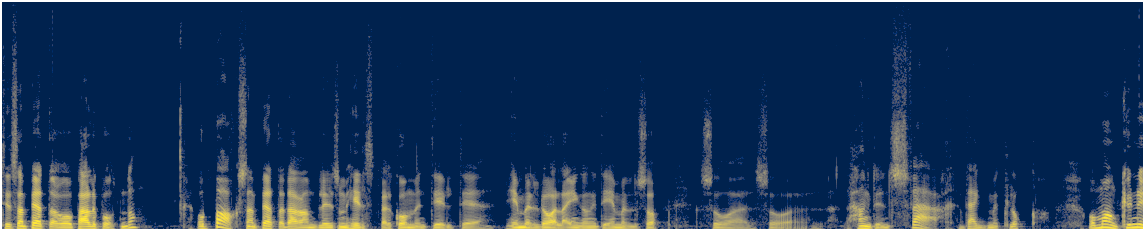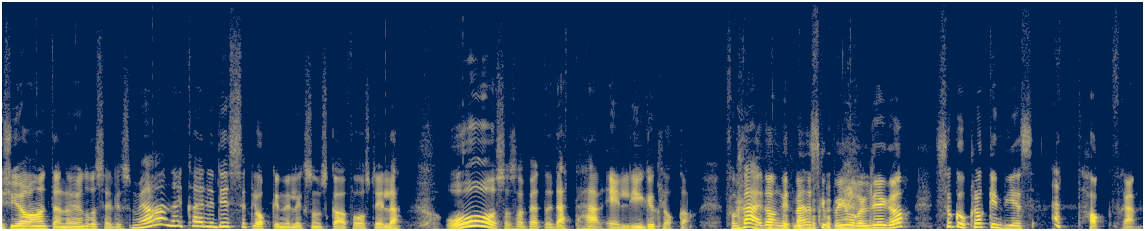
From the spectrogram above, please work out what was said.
til St. Peter og perleporten, da. Og bak St. Peter, der han ble liksom hilst velkommen til, til himmelen, da, eller inngangen til himmelen, så, så, så hang det en svær vegg med klokker. Og man kunne ikke gjøre annet enn å undre seg. liksom, ja, nei, Hva er det disse klokkene liksom skal forestille? Å, sa St. Peter, dette her er lygeklokker. For hver gang et menneske på jorden lyger, så går klokken deres ett hakk frem.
